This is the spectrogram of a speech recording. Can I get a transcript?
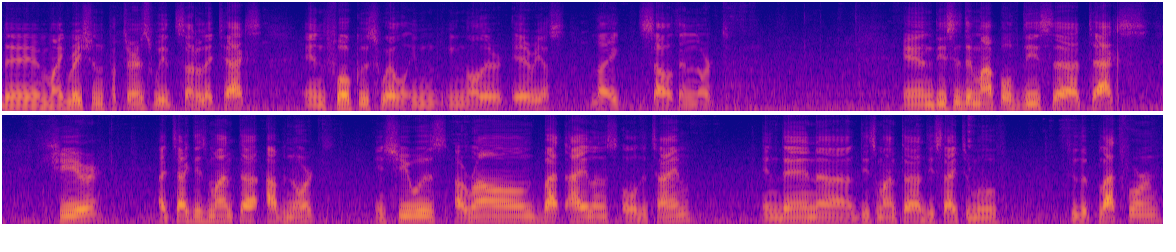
the migration patterns with satellite tags and focus well in, in other areas like south and north. And this is the map of these uh, tags. Here, I tagged this manta up north and she was around Bat Islands all the time. And then uh, this manta decided to move to the platform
